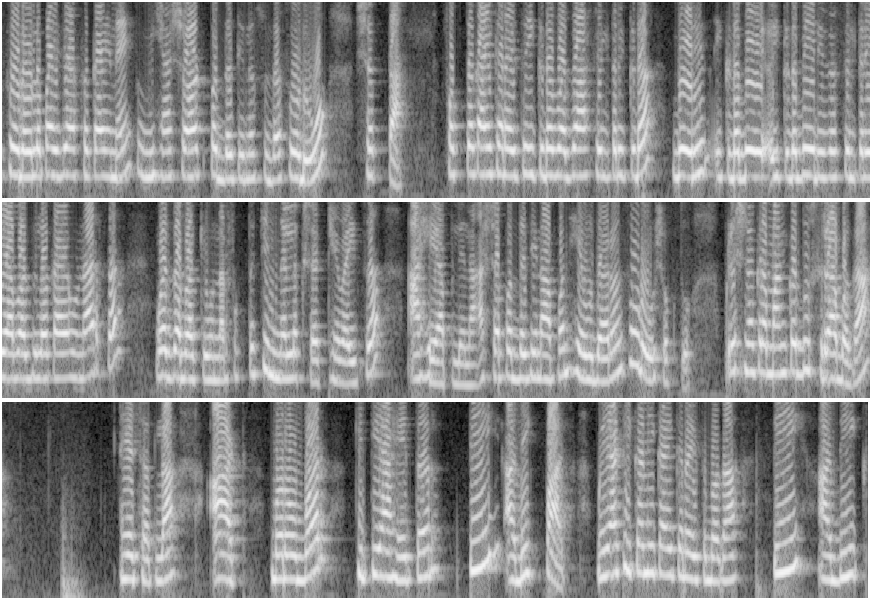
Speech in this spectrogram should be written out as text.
सोडवलं पाहिजे असं काही नाही. तुम्ही ह्या शॉर्ट पद्धतीनं सुद्धा सोडवू शकता. फक्त काय करायचं? इकडं वजा असेल तर इकडं बेरीज इकडं बे इकडं बेरीज असेल तर या बाजूला काय होणार? तर वजाबाकी होणार. फक्त चिन्ह लक्षात ठेवायचं आहे आपल्याला. अशा पद्धतीने आपण हे उदाहरण सोडवू शकतो. प्रश्न क्रमांक दुसरा बघा. ह्याच्यातला आठ बरोबर किती आहे? तर टी अधिक पाच. मग या ठिकाणी काय करायचं बघा? टी अधिक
